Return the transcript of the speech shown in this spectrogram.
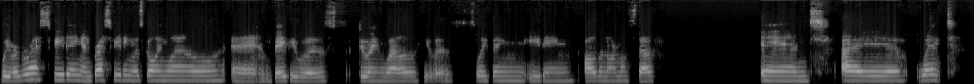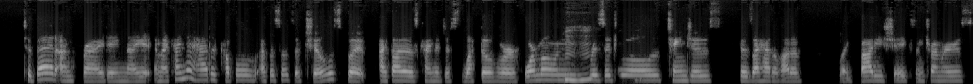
we were breastfeeding and breastfeeding was going well and baby was doing well. He was sleeping, eating, all the normal stuff. And I went to bed on Friday night and I kind of had a couple episodes of chills, but I thought it was kind of just leftover hormone Mhm. residual changes because I had a lot of like body shakes and tremors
